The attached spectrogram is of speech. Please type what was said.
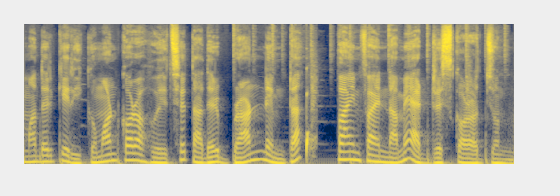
আমাদেরকে রিকমান্ড করা হয়েছে তাদের ব্র্যান্ড নেমটা ফাইন ফাইন নামে অ্যাড্রেস করার জন্য।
